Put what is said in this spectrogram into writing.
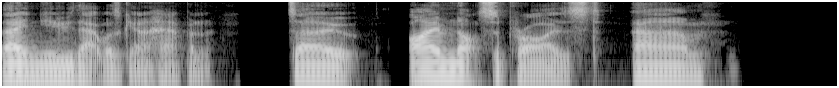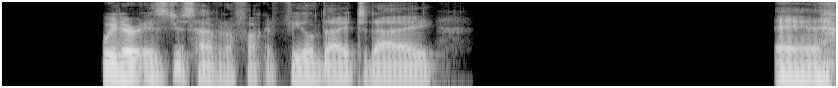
They knew that was going to happen. So I'm not surprised. Um, Twitter is just having a fucking field day today. And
